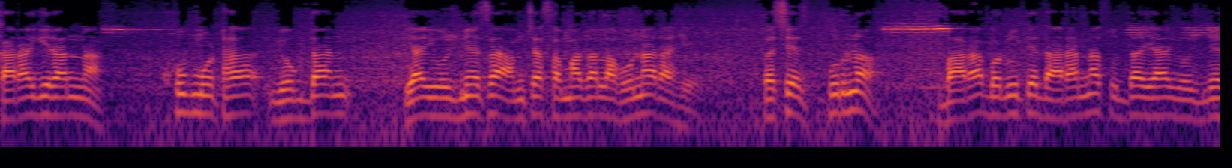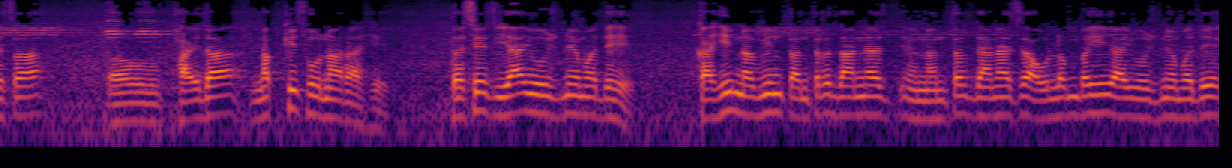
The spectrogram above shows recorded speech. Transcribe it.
कारागिरांना खूप मोठा योगदान या योजनेचा आमच्या समाजाला होणार आहे. तसेच पूर्ण बारा बलुतेदारांना सुद्धा या योजनेचा फायदा नक्कीच होणार आहे. तसेच या योजनेमध्ये काही नवीन तंत्रज्ञाना तंत्रज्ञानाचा अवलंबही या योजनेमध्ये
